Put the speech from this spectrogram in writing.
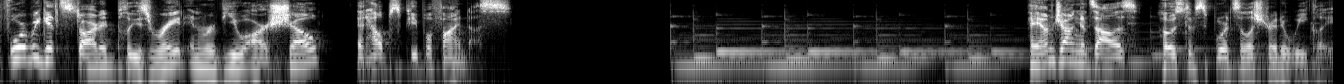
Before we get started, please rate and review our show. It helps people find us. Hey, I'm John Gonzalez, host of Sports Illustrated Weekly.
